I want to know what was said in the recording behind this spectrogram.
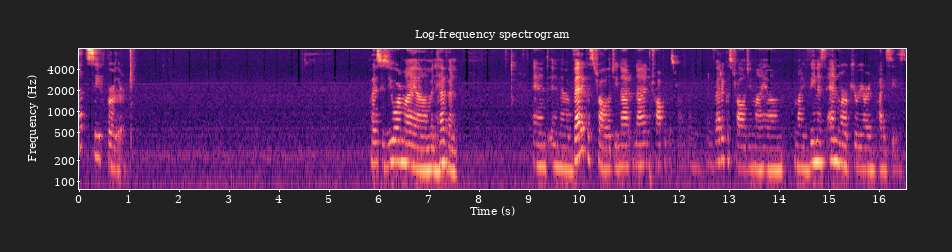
Let's see further. Pisces, you are my um, in heaven. And in uh, Vedic astrology, not not in tropic astrology, in Vedic astrology, my um, my Venus and Mercury are in Pisces.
